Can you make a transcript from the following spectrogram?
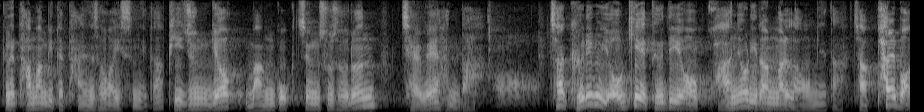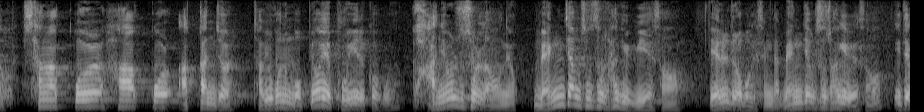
근데 다만 밑에 단서가 있습니다. 비중격 망곡증 수술은 제외한다. 자, 그리고 여기에 드디어 관열이란 말 나옵니다. 자, 8번. 상악골, 하악골, 악관절. 자, 요거는 뭐 뼈의 부위일 거고요. 관열 수술 나오네요. 맹장 수술을 하기 위해서 예를 들어 보겠습니다. 맹장 수술하기 위해서 이제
